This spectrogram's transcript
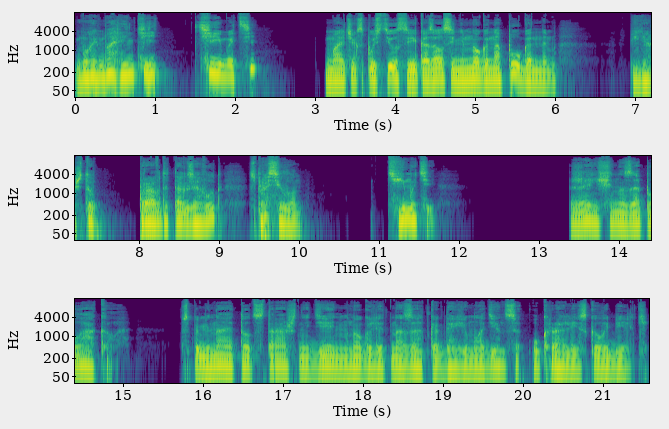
«Мой маленький Тимати!» Мальчик спустился и казался немного напуганным. «Меня что, правда так зовут?» — спросил он. «Тимати?» Женщина заплакала вспоминая тот страшный день много лет назад, когда ее младенца украли из колыбельки.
